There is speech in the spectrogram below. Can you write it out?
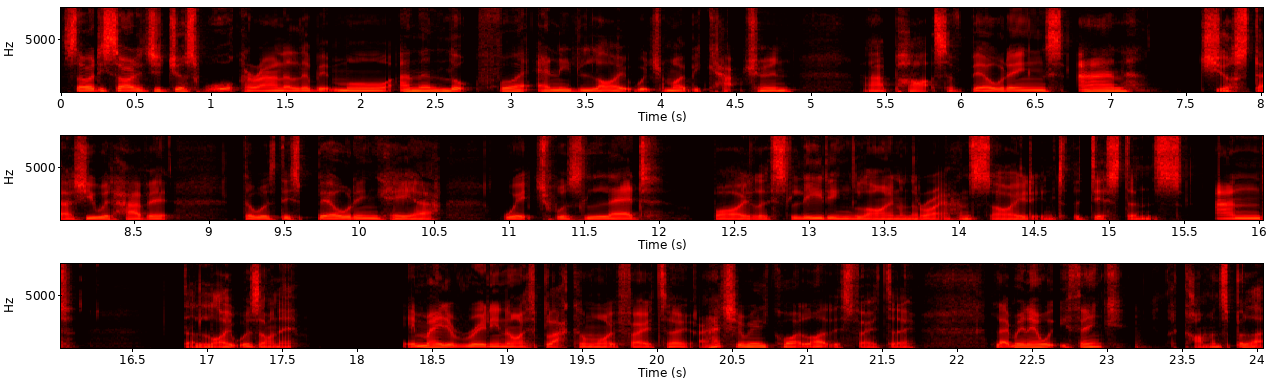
So I decided to just walk around a little bit more and then look for any light which might be capturing uh, parts of buildings. And just as you would have it, there was this building here which was led by this leading line on the right hand side into the distance, and the light was on it. It made a really nice black and white photo. I actually really quite like this photo. Let me know what you think in the comments below.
